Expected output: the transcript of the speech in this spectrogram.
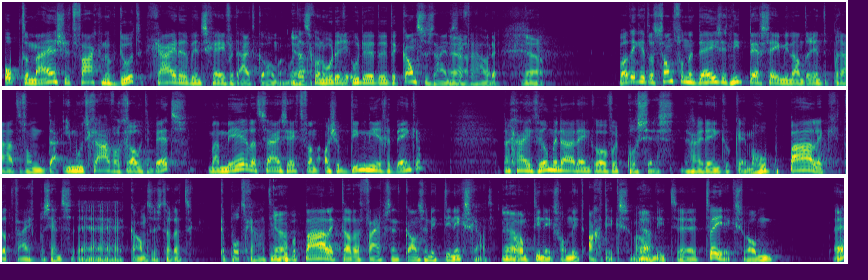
Op termijn, als je het vaak genoeg doet, ga je er winstgevend uitkomen. Want Ja. dat is gewoon hoe de, hoe de, de, de kansen zijn Ja. zich verhouden. Ja. Wat ik interessant vond in deze is niet per se dan erin te praten van je moet gaan voor grote bets. Maar meer dat zij zegt van als je op die manier gaat denken, dan ga je veel meer nadenken over het proces. Dan ga je denken, oké, maar hoe bepaal ik dat 5% eh, kans is dat het kapot gaat? Ja. Hoe bepaal ik dat het 5% kans dat die 10x gaat? Ja. Waarom 10x? Waarom niet 8x? Waarom Ja. niet eh 2x? Waarom... Hè?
